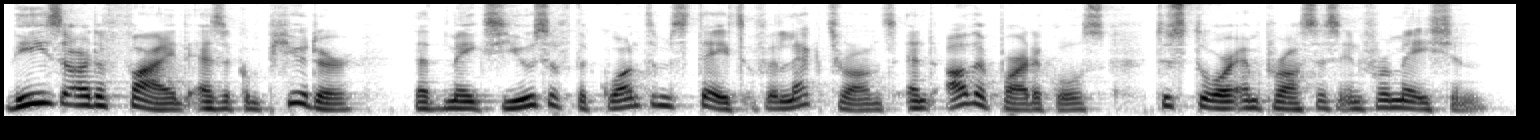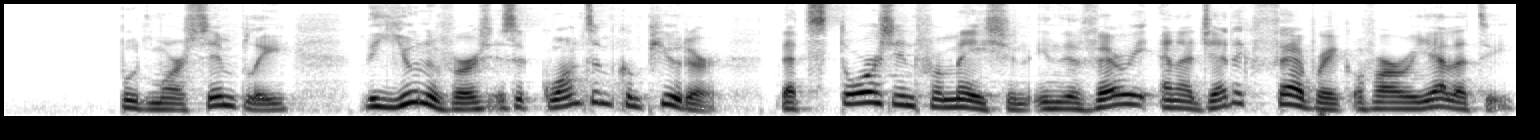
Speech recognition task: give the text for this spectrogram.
These are defined as a computer that makes use of the quantum states of electrons and other particles to store and process information. Put more simply, the universe is a quantum computer that stores information in the very energetic fabric of our reality,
